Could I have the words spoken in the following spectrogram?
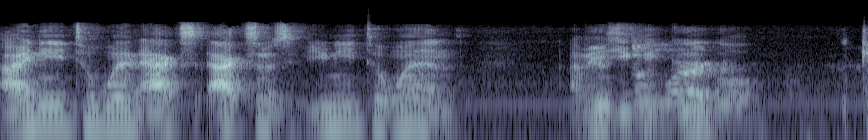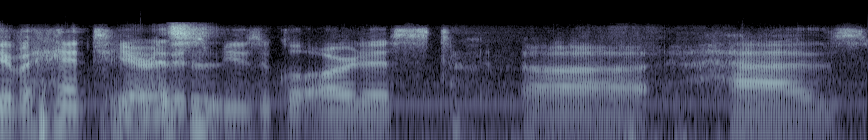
I need to win. Ax- Aximus, if you need to win, I mean, Do you some could work. Google. We'll give a hint Yeah, here. this this is- musical artist uh, has.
